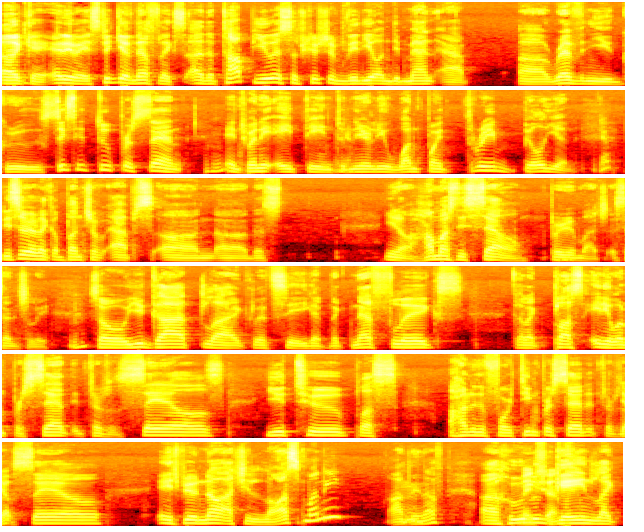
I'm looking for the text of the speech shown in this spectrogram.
Okay. Anyway, speaking of Netflix, uh, the top U.S. subscription video on demand app uh, revenue grew 62 percent in 2018 to nearly 1.3 billion. These are like a bunch of apps on uh, this. You know how much they sell, pretty much, essentially. So you got like, let's see, you got like Netflix, got like plus plus 81 percent in terms of sales. YouTube plus plus 114 percent in terms Yep. of sale. HBO Now actually lost money. Oddly enough, uh, Hulu. Mm-hmm. gained like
